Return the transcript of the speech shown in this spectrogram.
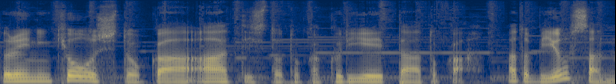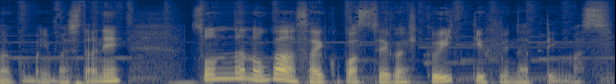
それに教師とかアーティストとかクリエイターとか、あと美容師さんなんかもいましたね。そんなのがサイコパス性が低いっていう風になっています。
